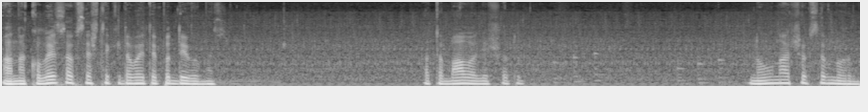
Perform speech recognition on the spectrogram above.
А на колеса все ж таки давайте подивимось. А то мало ли що тут. Ну, наче все в нормі.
